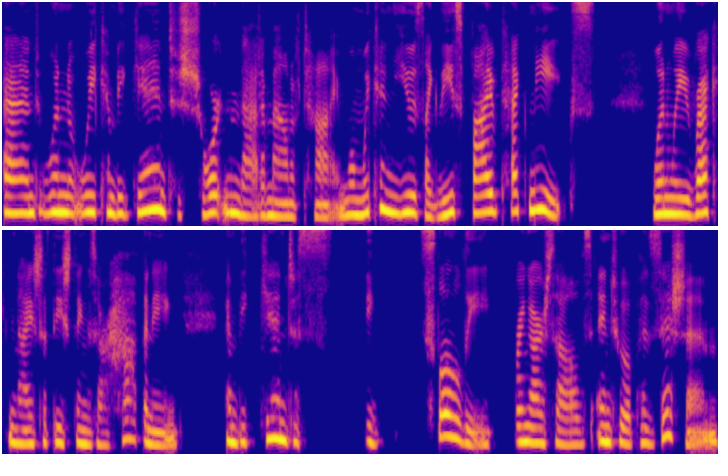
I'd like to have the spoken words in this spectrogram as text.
And when we can begin to shorten that amount of time, when we can use like these five techniques, when we recognize that these things are happening and begin to be, slowly bring ourselves into a position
